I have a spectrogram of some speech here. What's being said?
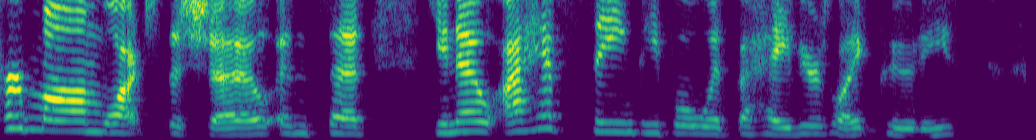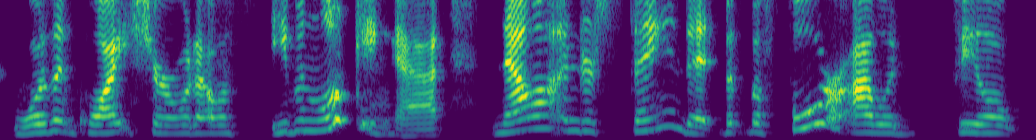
her mom watched the show and said, you know, I have seen people with behaviors like Pootie's. Wasn't quite sure what I was even looking at. Now I understand it. But before I would feel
